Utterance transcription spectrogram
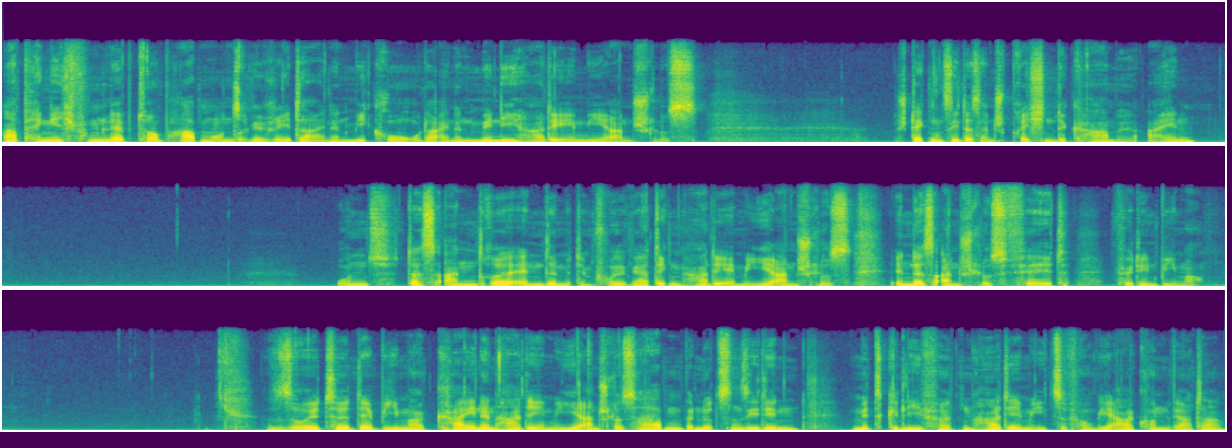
Abhängig vom Laptop haben unsere Geräte einen Mikro- oder einen Mini-HDMI-Anschluss. Stecken Sie das entsprechende Kabel ein und das andere Ende mit dem vollwertigen HDMI-Anschluss in das Anschlussfeld für den Beamer. Sollte der Beamer keinen HDMI-Anschluss haben, benutzen Sie den mitgelieferten HDMI-zu-VGA-Konverter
